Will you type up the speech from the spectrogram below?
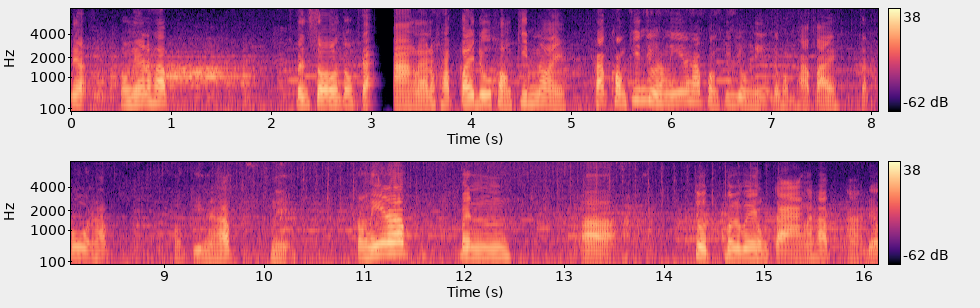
เนี่ยตรงนี้นะครับ เป็นโซนตรงกลางแล้วนะครับ ไปดูของกินหน่อยครับ ของกินอยู่ทางนี้นะครับ ของกินอยู่ทางนี้เดี๋ยวผมพาไปสักครู่นะครับ ของกินนะครับนี่ ตรงนี้นะครับเป็นอ่า จุดบริเวณตรงกลางนะครับอ่าเดี๋ยว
